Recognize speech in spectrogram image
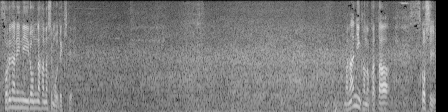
それなりにいろんな話もできてまあ、何人かの方少し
